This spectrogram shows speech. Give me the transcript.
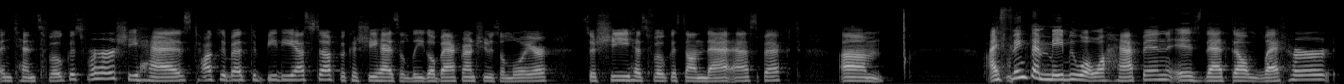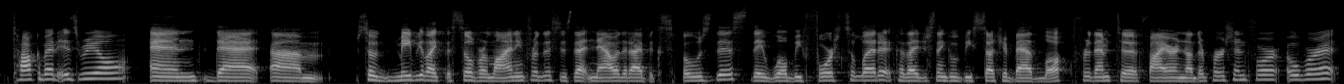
intense focus for her. She has talked about the BDS stuff because she has a legal background. She was a lawyer, so she has focused on that aspect. Um, I think that maybe what will happen is that they'll let her talk about Israel and that um, so maybe like the silver lining for this is that now that I've exposed this, they will be forced to let it because I just think it would be such a bad look for them to fire another person for over it.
